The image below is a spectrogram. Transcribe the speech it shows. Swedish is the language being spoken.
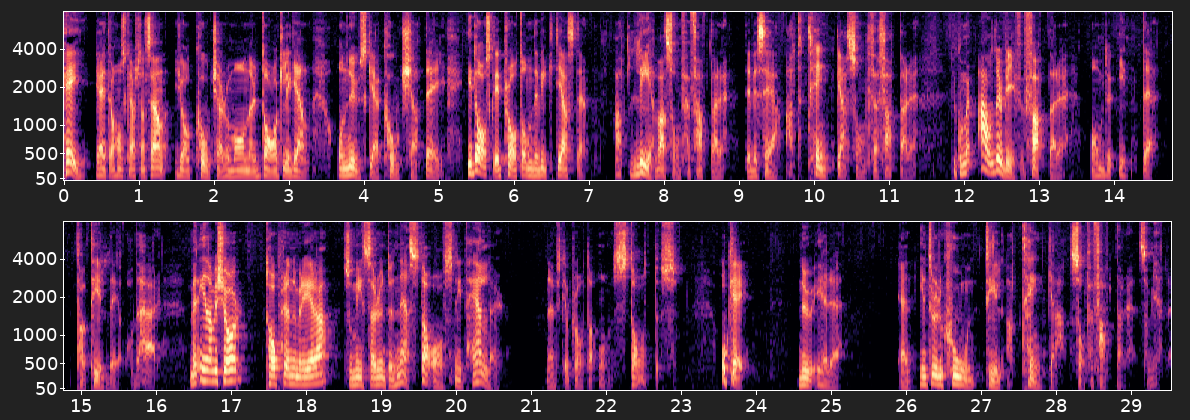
Hej, jag heter Hans Carstensen. Jag coachar romaner dagligen och nu ska jag coacha dig. Idag ska vi prata om det viktigaste, att leva som författare, det vill säga att tänka som författare. Du kommer aldrig bli författare om du inte tar till dig av det här. Men innan vi kör, ta och prenumerera så missar du inte nästa avsnitt heller när vi ska prata om status. Okej, okay, nu är det en introduktion till att tänka som författare som gäller.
